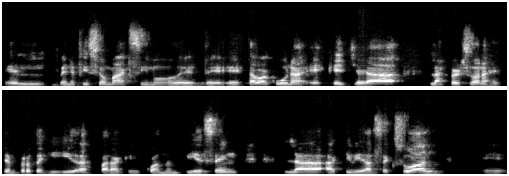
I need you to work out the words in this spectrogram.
el beneficio máximo de, esta vacuna es que ya las personas estén protegidas para que cuando empiecen la actividad sexual, eh,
